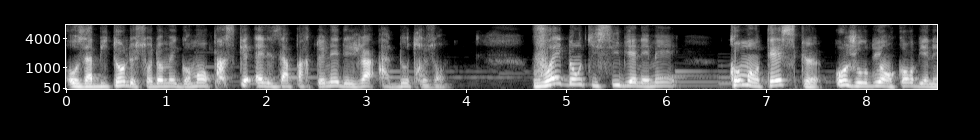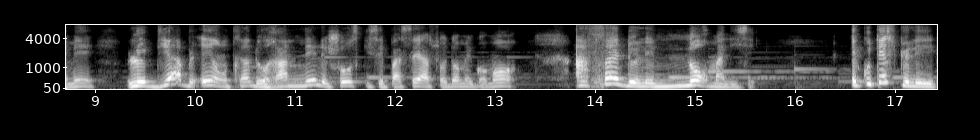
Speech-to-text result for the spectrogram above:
aux habitants de Sodome et Gomorre parce qu'elles appartenaient déjà à d'autres hommes. Voyez donc ici, bien aimé, comment est-ce que aujourd'hui encore, bien aimé, le diable est en train de ramener les choses qui s'est passées à Sodome et Gomorre afin de les normaliser. Écoutez ce que les,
